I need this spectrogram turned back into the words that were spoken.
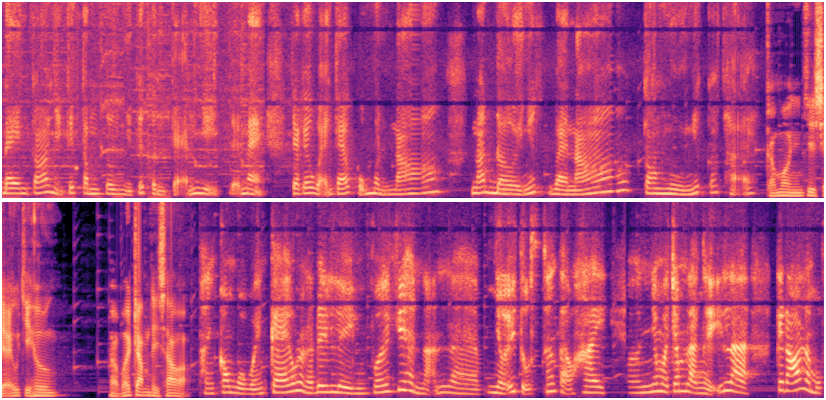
đang có những cái tâm tư, những cái tình cảm gì để mà cho cái quảng cáo của mình nó nó đời nhất và nó con người nhất có thể. Cảm ơn những chia sẻ của chị Hương và với Trâm thì sao ạ? Thành công của quảng cáo là đi liền với cái hình ảnh là nhờ ý tưởng sáng tạo hay. Ờ, nhưng mà Trâm là nghĩ là cái đó là một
